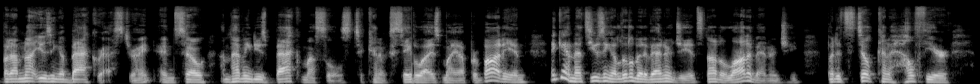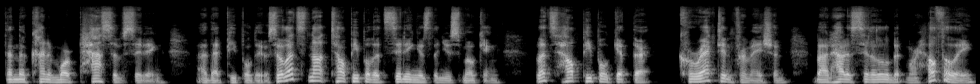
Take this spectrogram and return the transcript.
but I'm not using a backrest, right? And so I'm having to use back muscles to kind of stabilize my upper body. And again, that's using a little bit of energy. It's not a lot of energy, but it's still kind of healthier than the kind of more passive sitting uh, that people do. So let's not tell people that sitting is the new smoking. Let's help people get the correct information about how to sit a little bit more healthily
